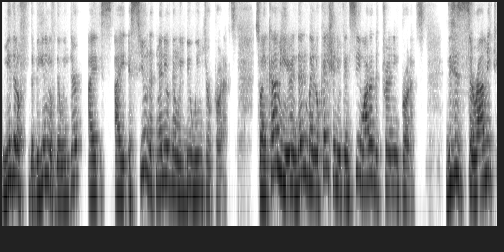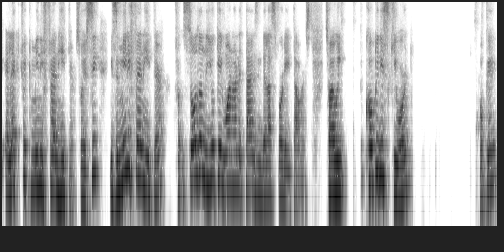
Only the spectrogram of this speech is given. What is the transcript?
middle of the beginning of the winter, I, I assume that many of them will be winter products. So I come here and then by location, you can see what are the trending products. This is ceramic electric mini fan heater. So you see, it's a mini fan heater sold on the UK 100 times in the last 48 hours. So I will copy this keyword, okay?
